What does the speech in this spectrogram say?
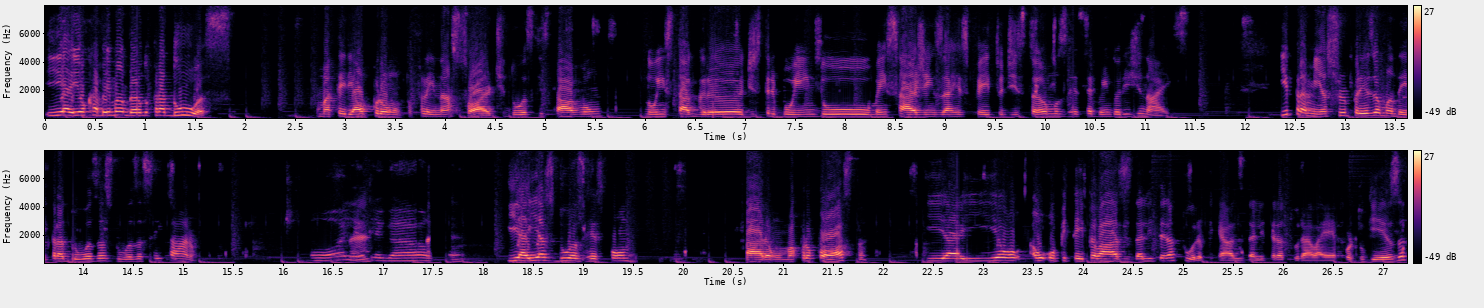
E aí eu acabei mandando para duas o material pronto. Falei, na sorte, duas que estavam no Instagram distribuindo mensagens a respeito de estamos recebendo originais. E para minha surpresa, eu mandei para duas, as duas aceitaram. Olha né? que legal. E aí as duas responderam uma proposta e aí eu optei pela Asis da Literatura, porque a Asis da Literatura ela é portuguesa,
